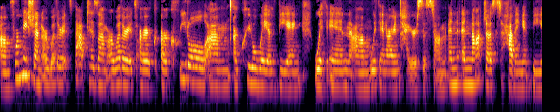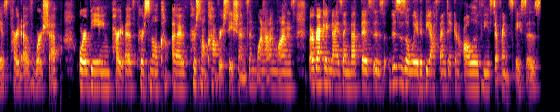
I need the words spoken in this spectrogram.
um, formation or whether it's baptism or whether it's our our creedal um, our creedal way of being within um, within our entire system. And and not just having it be as part of worship or being part of personal uh, personal conversations and one-on-ones but recognizing that this is this is a way to be authentic in all of these different spaces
